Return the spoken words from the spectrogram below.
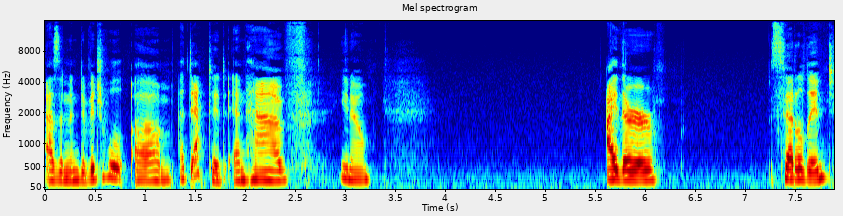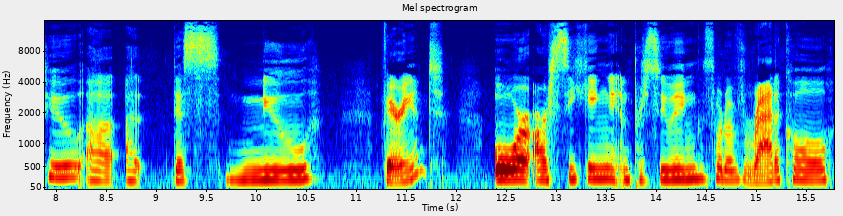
as an individual um, adapted and have, you know, either settled into uh, a, this new variant or are seeking and pursuing sort of radical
